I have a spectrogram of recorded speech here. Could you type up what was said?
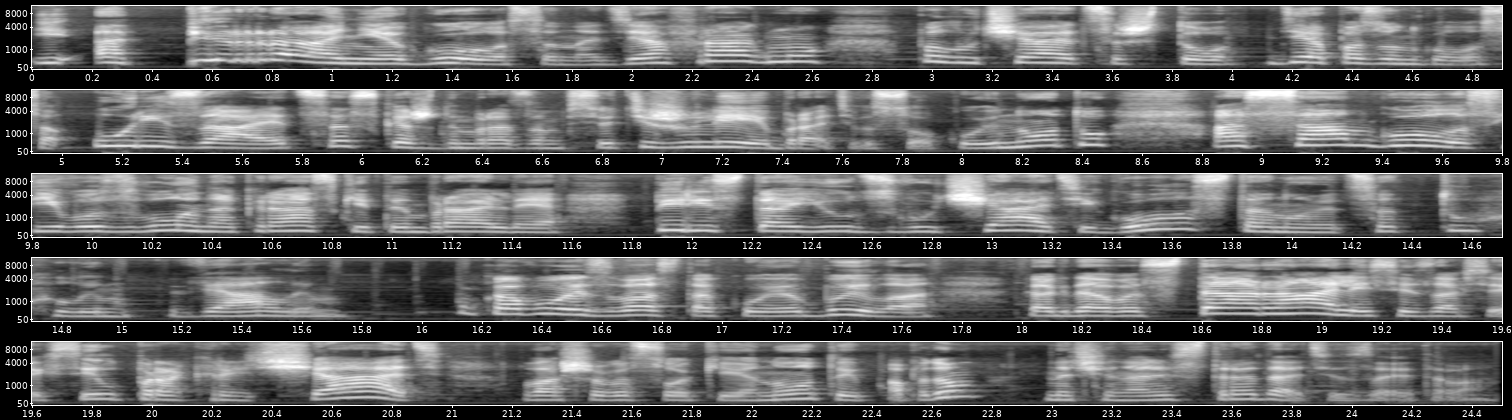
и опирания голоса на диафрагму, получается, что диапазон голоса урезается, с каждым разом все тяжелее брать высокую ноту, а сам голос, его звон, окраски тембральные перестают звучать, и голос становится тухлым, вялым. У кого из вас такое было, когда вы старались изо всех сил прокричать ваши высокие ноты, а потом начинали страдать из-за этого?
